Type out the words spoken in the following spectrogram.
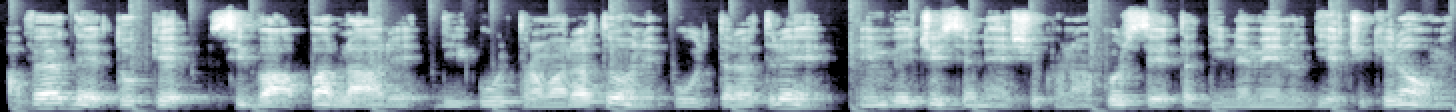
Aveva detto che si va a parlare di ultramaratone, ultra 3, e invece se ne esce con una corsetta di nemmeno 10 km.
